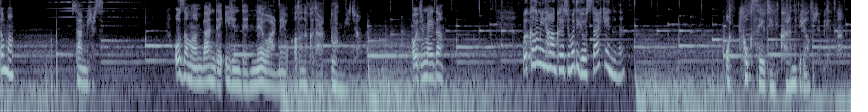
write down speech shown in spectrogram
Tamam. Sen bilirsin. O zaman ben de elinde ne var ne yok alana kadar durmayacağım. Hodri meydan. Bakalım İlhan Karacığım hadi göster kendini. O çok sevdiğim karını bile alacağım elinden.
